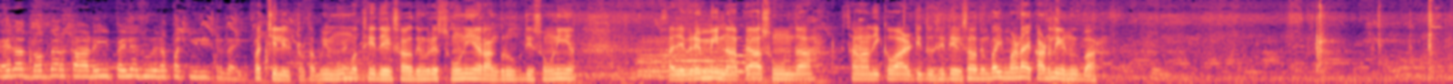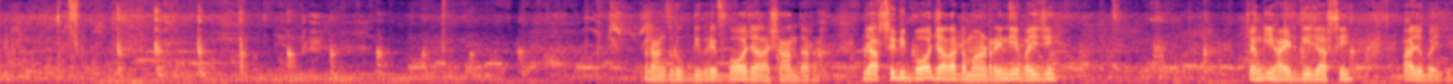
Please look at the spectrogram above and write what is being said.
ਇਹਦਾ ਦੁੱਧ ਦਾ ਰਿਕਾਰਡ ਜੀ ਪਹਿਲੇ ਸੂਏ ਦਾ 25 ਲੀਟਰ ਦਾ ਜੀ। 25 ਲੀਟਰ ਦਾ। ਵੀ ਮੂੰਹ ਮੱਥੇ ਦੇਖ ਸਕਦੇ ਹੋ ਵੀਰੇ ਸੋਹਣੀ ਆ ਰੰਗ ਰੂਪ ਦੀ ਸੋਹਣੀ ਆ। ਹਜੇ ਵੀਰੇ ਮਹੀਨਾ ਪਿਆ ਸੂਣ ਦਾ। ਸਣਾ ਦੀ ਕੁਆਲਿਟੀ ਤੁਸੀਂ ਦੇਖ ਸਕਦੇ ਹੋ। ਬਾਈ, ਮਾੜਾ ਕੱਢ ਲਈ ਇਹਨੂੰ ਬਾਹਰ। ਰੰਗ ਰੂਪ ਦੀ ਵੀਰੇ ਬਹੁਤ ਜ਼ਿਆਦਾ ਸ਼ਾਨਦਾਰ ਆ। ਜਰਸੀ ਦੀ ਬਹੁਤ ਜ਼ਿਆਦਾ ਡਿਮਾਂਡ ਰਹਿੰਦੀ ਹੈ ਬਾਈ ਜੀ। ਚੰਗੀ ਹਾਈਟ ਦੀ ਜਰਸੀ। ਆ ਜਾਓ ਬਾਈ ਜੀ।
